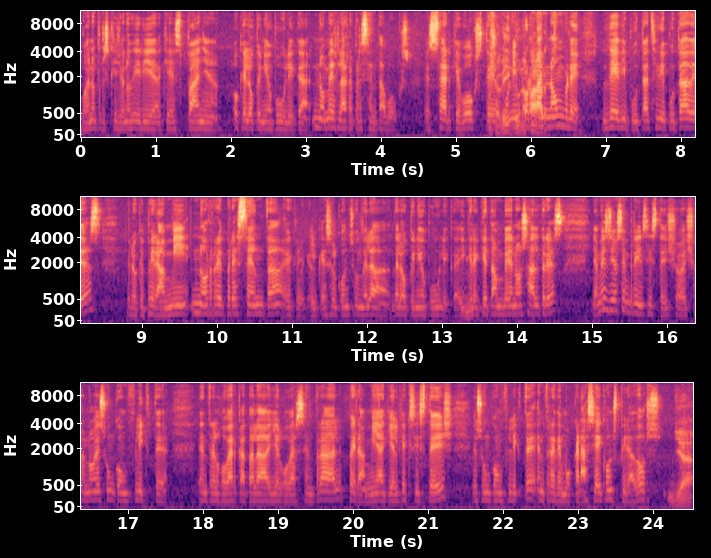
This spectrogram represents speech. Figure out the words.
Bueno, però és que jo no diria que Espanya o que l'opinió pública només la representa Vox. És cert que Vox té dic, un important part. nombre de diputats i diputades, però que per a mi no representa el, el que és el conjunt de l'opinió pública. I mm. crec que també nosaltres, i a més jo sempre insisteixo, això no és un conflicte entre el govern català i el govern central, per a mi aquí el que existeix és un conflicte entre democràcia i conspiradors. Ja,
